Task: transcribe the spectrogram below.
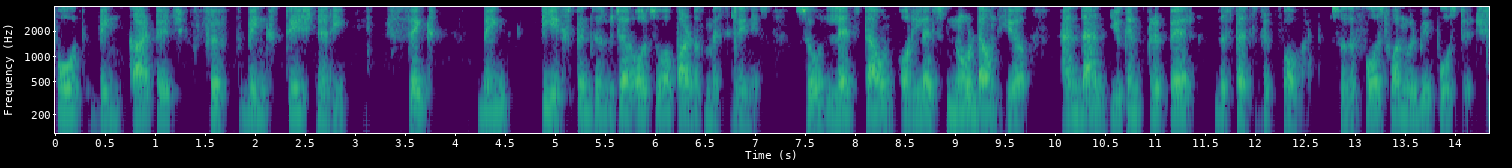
fourth being cartage, fifth being stationery, sixth being tea expenses which are also a part of miscellaneous. So let's down or let's note down here and then you can prepare the specific format. So the first one will be postage.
